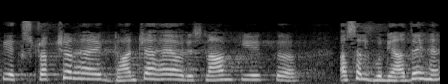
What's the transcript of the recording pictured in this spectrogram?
کی ایک اسٹرکچر ہے، ایک ڈھانچہ ہے اور اسلام کی ایک اصل بنیادیں ہیں۔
